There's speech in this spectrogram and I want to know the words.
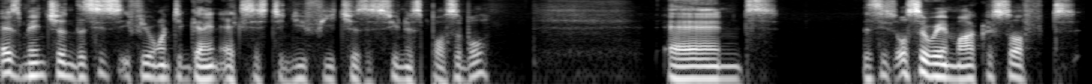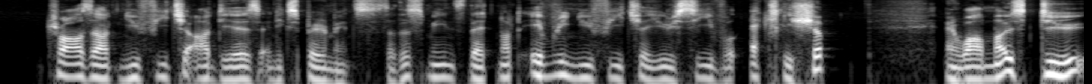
as mentioned, this is if you want to gain access to new features as soon as possible. And this is also where Microsoft trials out new feature ideas and experiments. So this means that not every new feature you receive will actually ship. And while most do,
